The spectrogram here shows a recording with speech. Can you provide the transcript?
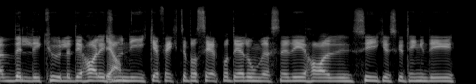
er veldig kule. De har liksom Ja. unike effekter basert på det romvesenet. De har psykiske ting. De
